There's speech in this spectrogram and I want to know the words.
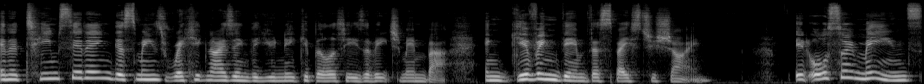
In a team setting, this means recognizing the unique abilities of each member and giving them the space to shine. It also means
